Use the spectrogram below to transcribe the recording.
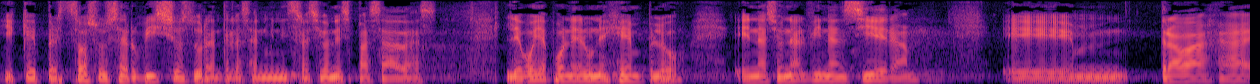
y que prestó sus servicios durante las administraciones pasadas. Le voy a poner un ejemplo. En Nacional Financiera, eh, trabaja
